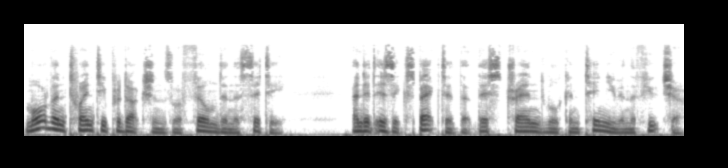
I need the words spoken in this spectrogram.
more than 20 productions were filmed in the city, and it is expected that this trend will continue in the future.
